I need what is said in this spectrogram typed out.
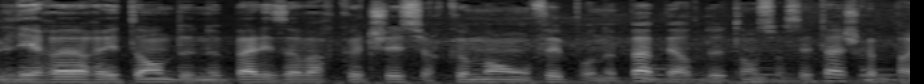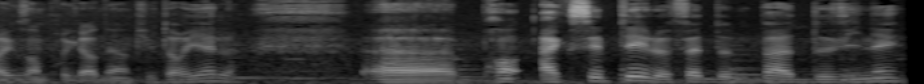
l'erreur étant de ne pas les avoir coachés sur comment on fait pour ne pas perdre de temps sur ces tâches, comme par exemple regarder un tutoriel. Euh, accepter le fait de ne pas deviner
